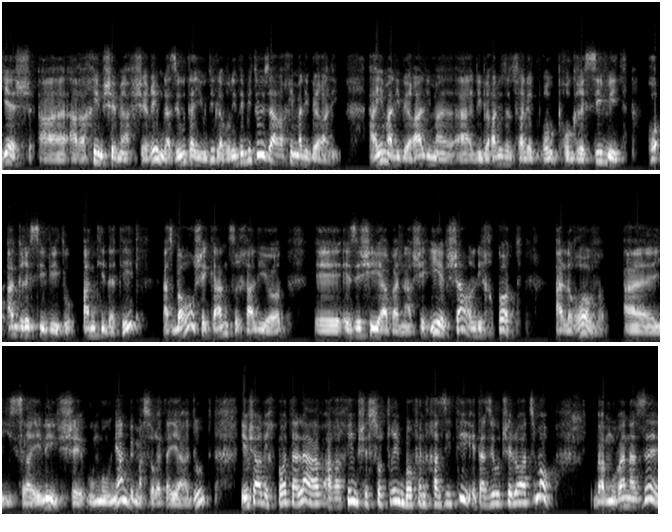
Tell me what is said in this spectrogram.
יש ערכים שמאפשרים לזהות היהודית לבוא לידי ביטוי, זה הערכים הליברליים. האם הליברליים, הליברליות הזאת צריכה להיות פרוגרסיבית או אגרסיבית או אנטי דתית? אז ברור שכאן צריכה להיות איזושהי הבנה שאי אפשר לכפות על רוב הישראלי שהוא מעוניין במסורת היהדות, אי אפשר לכפות עליו ערכים שסותרים באופן חזיתי את הזהות שלו עצמו. במובן הזה,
